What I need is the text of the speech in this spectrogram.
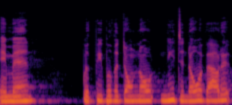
amen, with people that don't know, need to know about it.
